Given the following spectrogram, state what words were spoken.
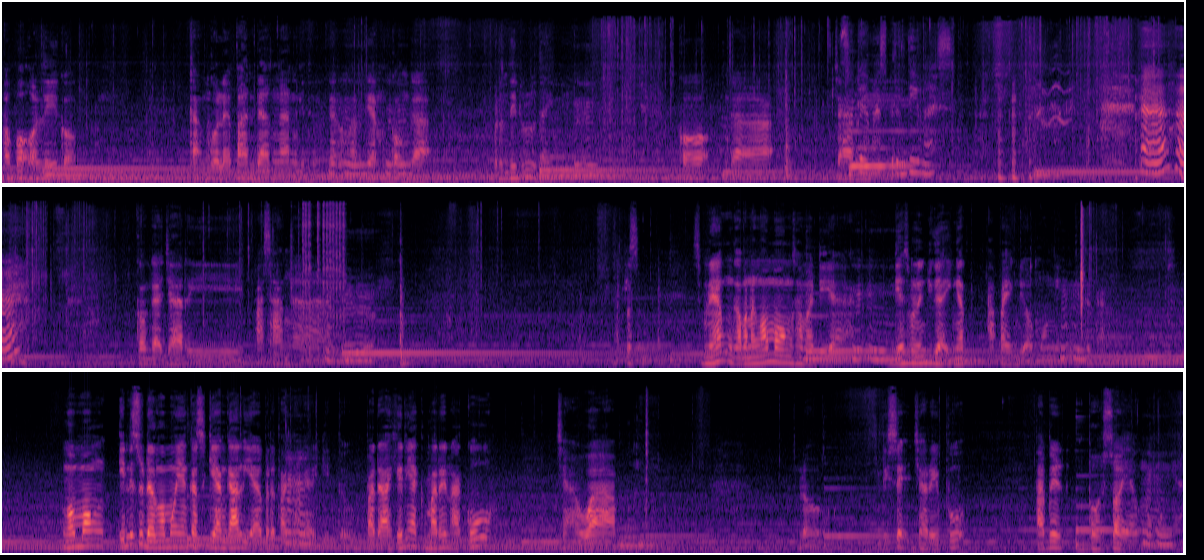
apa oleh kok gak golek pandangan gitu dalam Hmm. artian kok Hmm. nggak berhenti dulu tadi ini kok nggak cari sudah mas berhenti mas. kok nggak cari pasangan Mhm, terus sebenarnya aku nggak pernah ngomong sama dia. Dia sebenarnya juga ingat apa yang diomongin gitu kan. Ngomong ini sudah ngomong yang kesekian kali ya bertanya kayak gitu. Pada akhirnya kemarin aku jawab loh dhisik jaribu tapi boso ya ngomongnya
